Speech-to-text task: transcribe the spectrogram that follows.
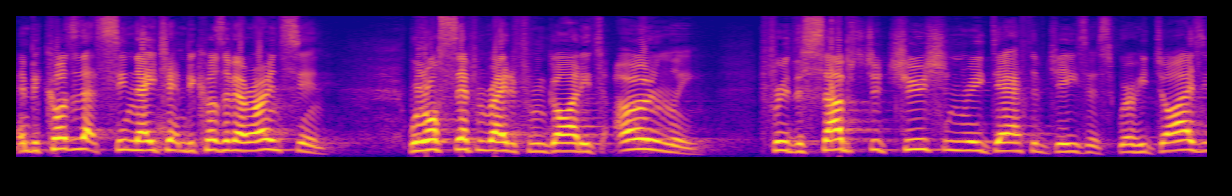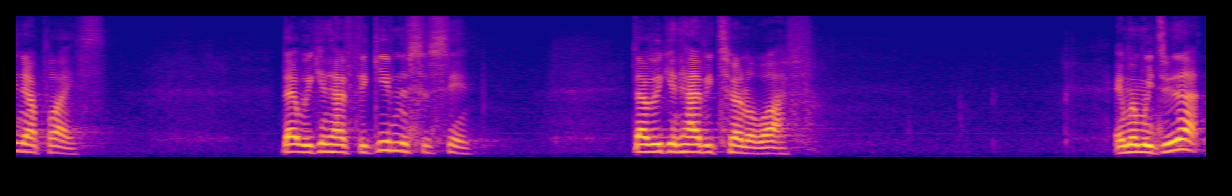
And because of that sin nature and because of our own sin, we're all separated from God. It's only through the substitutionary death of Jesus, where he dies in our place, that we can have forgiveness of sin, that we can have eternal life. And when we do that,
